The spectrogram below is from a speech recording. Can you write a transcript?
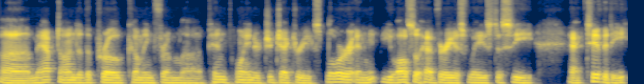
uh, mapped onto the probe coming from uh, Pinpoint or Trajectory Explorer. And you also have various ways to see activity.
